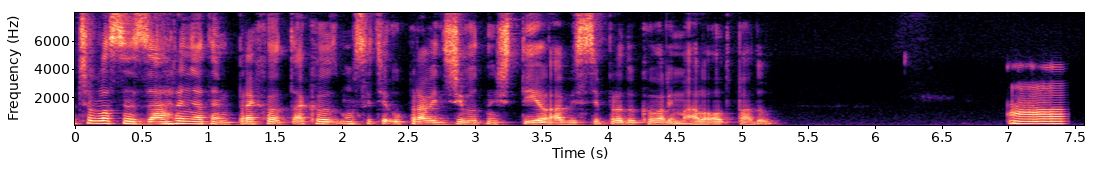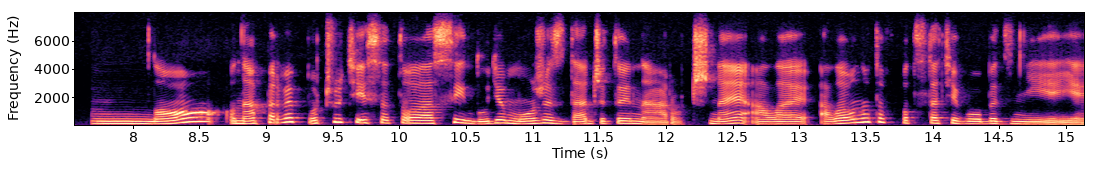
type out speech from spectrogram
čo vlastne zahrania ten prechod? Ako musíte upraviť životný štýl, aby ste produkovali málo odpadu? A, no, na prvé počutie sa to asi ľuďom môže zdať, že to je náročné, ale, ale ono to v podstate vôbec nie je.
